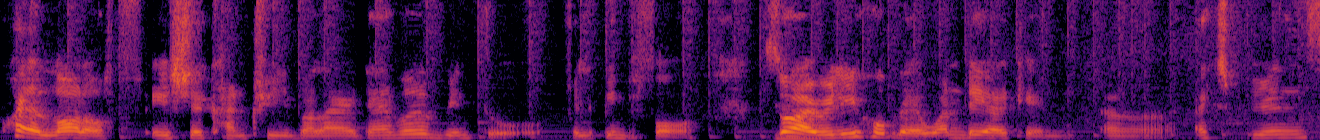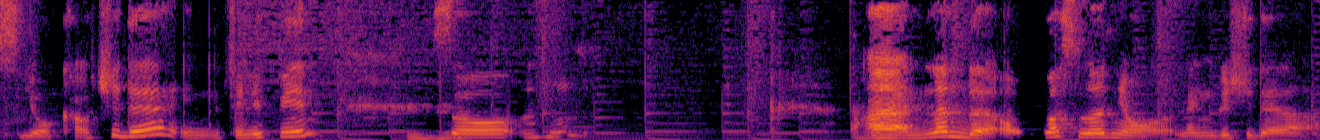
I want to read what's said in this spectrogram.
quite a lot of Asia country, but like, I've never been to Philippines before. So I Mm. really hope that one day I can uh, experience your culture there in the Philippines. Mhm. So. mhm. Uh, and learn the of course learn your language there lah.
